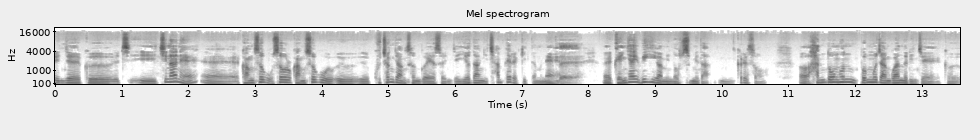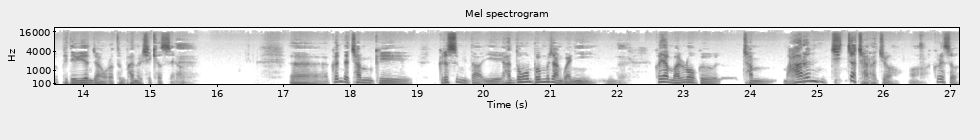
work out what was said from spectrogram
이제 그, 이, 지난해, 에, 강서구, 서울 강서구 구청장 선거에서 이제 여당이 참패를 했기 때문에, 네. 에, 굉장히 위기감이 높습니다. 음, 그래서, 어, 한동훈 법무장관을 이제 그 비대위원장으로 등판을 시켰어요. 네. 어, 근데 참, 그, 그렇습니다. 이 한동훈 법무장관이, 음, 네. 그야말로 그, 참, 말은 진짜 잘하죠. 어, 그래서,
